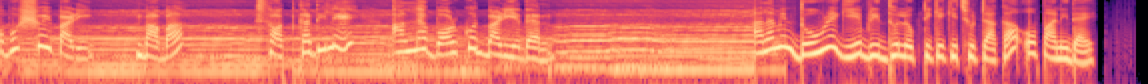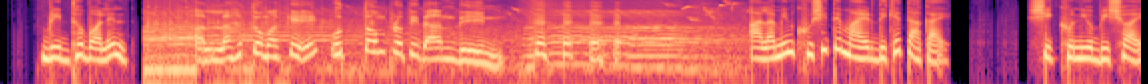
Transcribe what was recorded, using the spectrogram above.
অবশ্যই পারি। বাবা সৎকা দিলে আল্লাহ বরকত বাড়িয়ে দেন। আলামিন দৌড়ে গিয়ে বৃদ্ধ লোকটিকে কিছু টাকা ও পানি দেয়। বৃদ্ধ বলেন আল্লাহ তোমাকে উত্তম প্রতিদান দিন। আলামিন খুশিতে মায়ের দিকে তাকায়। শিক্ষণীয় বিষয়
